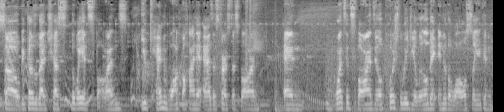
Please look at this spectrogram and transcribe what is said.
So because of that chest, the way it spawns, you can walk behind it as it starts to spawn, and once it spawns, it'll push Luigi a little bit into the wall, so you can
